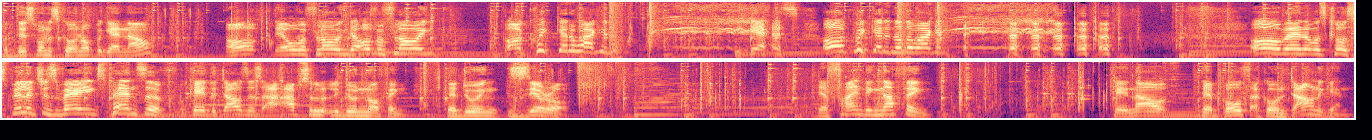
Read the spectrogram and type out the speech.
But this one is going up again now. Oh, they're overflowing. They're overflowing. Oh, quick, get a wagon. Yes. Oh, quick, get another wagon. oh, man, that was close. Spillage is very expensive. Okay, the dowsers are absolutely doing nothing. They're doing zero. They're finding nothing. Okay, now they both are going down again.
